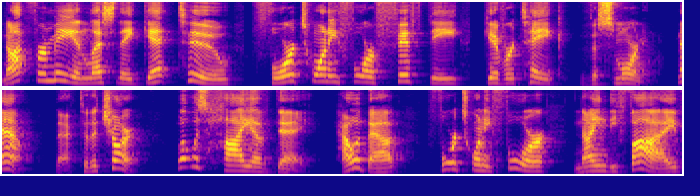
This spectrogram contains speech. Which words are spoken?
Not for me unless they get to 424.50, give or take, this morning. Now, back to the chart. What was high of day? How about 424.95?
